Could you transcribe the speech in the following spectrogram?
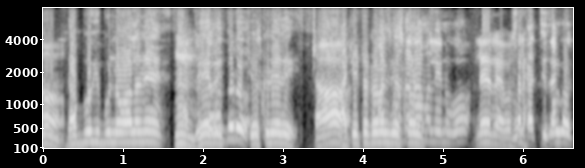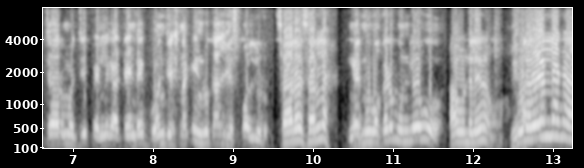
ఆ, డబ్బు గిబ్బు ఉన్న వాళ్ళనే. చేసుకునేది. ఖచ్చితంగా వచ్చేవారం వచ్చి పెళ్ళికి అటెండ్ అయ్యి భోజనం చేసినాక ఇంట్లో కాల్ చేసుకోవాలి చూడు. సరే సర్లే. ఇంకా నువ్వు ఒకడే ఉండలేవు. ఆ ఉండలేను. చూడలేను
